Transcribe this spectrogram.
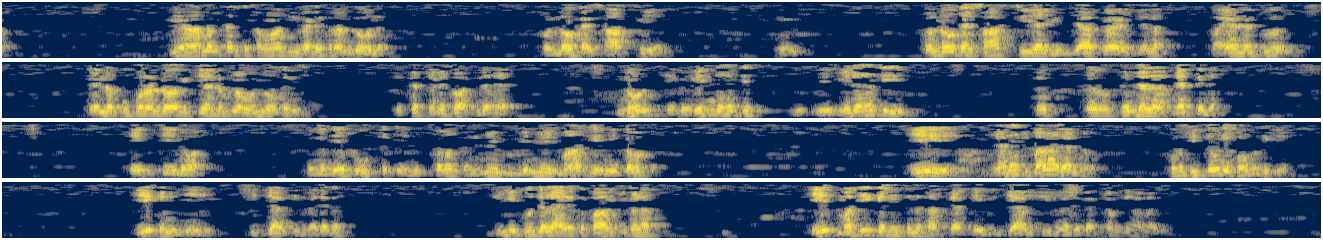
මේ ආනන්තරික සමාධිය වැඩ කරන්න ඕන. ඔන්නෝකයි ශාස්ත්‍රීය. ඔන්නෝකයි ශාස්ත්‍රීයයි විද්‍යාත්මකයි කියලා බය නැතුව එන්න පුපුරන්න වගේ කියන්න පුළුවන් ඔන්න ඕක නිසා. එක තැනකවත් නැහැ. නෝ ඒක වෙන්න හැටි වෙන හැටි දෙන්නලා නැත්තේ නෑ. ඒක කියනවා. මෙන්න මේ රූට් එකේ මේ ගමන් කරන්නේ මෙන්න මේ මාර්ගයේ මේ ගමන්. ඒ යන්නට බලා ගන්නවා. ඔබ සිද්ධ වුණේ කොහොමද කියලා. ඒකනේ මේ විද්‍යාව කියන වැදගත් දිවි පුදලා එක පාවිච්චි කළා. ඒත් මදි කියලා හිතන තත්ත්වයක් මේ විද්‍යාව කියන වැදගත්කම දිහා බලන්න.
